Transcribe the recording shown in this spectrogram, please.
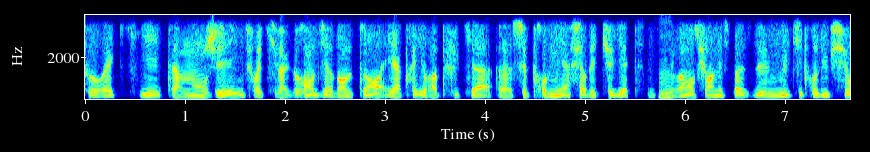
forêt qui est à manger, une forêt qui va grandir dans le temps, et après il y aura plus qu'à euh, se promener à faire des cueillettes. Donc, on est mmh. vraiment sur un espace de multiproduction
